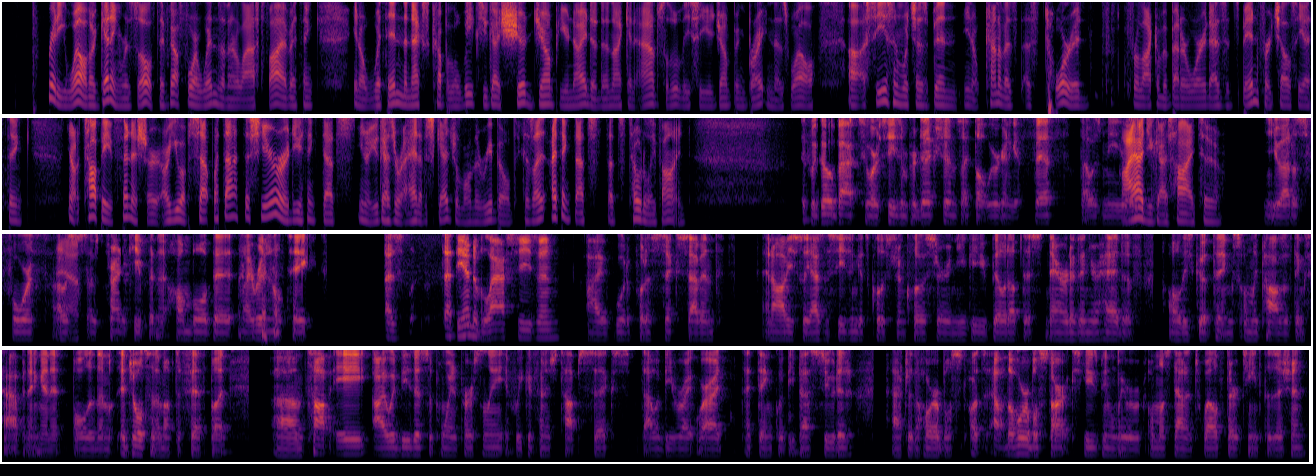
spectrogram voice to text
pretty well. They're getting results. They've got four wins in their last five. I think, you know, within the next couple of weeks, you guys should jump United, and I can absolutely see you jumping Brighton as well. Uh, a season which has been, you know, kind of as as torrid, for lack of a better word, as it's been for Chelsea. I think. You know, top eight finish. Are, are you upset with that this year, or do you think that's you know you guys are ahead of schedule on the rebuild? Because I, I think that's that's totally fine. If we go back to our season predictions, I thought we were going to get fifth that was me. I had you guys high too. You had us fourth. Yeah. I was I was trying to keep it humble a bit. My original take, as at the end of last season, I would have put a sixth, seventh, and obviously as the season gets closer and closer, and you you build up this narrative in your head of all these good things, only positive things happening, and it bolted them, it jolted them up to fifth. But um, top eight, I would be disappointed personally if we could finish top six. That would be right where I I think would be best suited after the horrible uh, the horrible start. Excuse me, when we were almost down in 12th, 13th position,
